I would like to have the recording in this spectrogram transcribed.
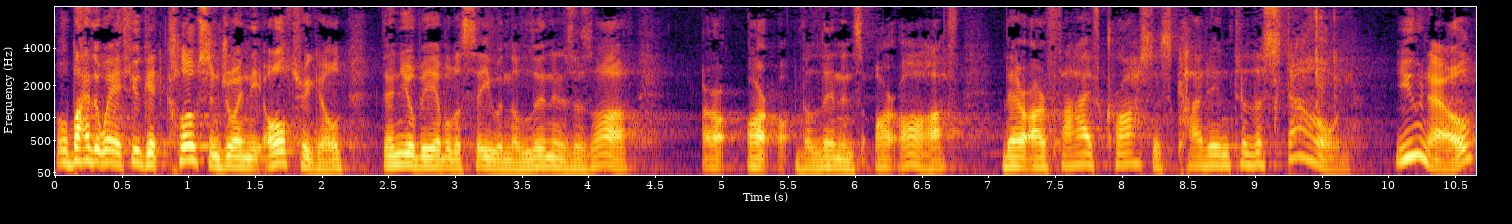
oh, by the way, if you get close and join the altar guild, then you'll be able to see when the linens is off, or, or the linens are off, there are five crosses cut into the stone. You know,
